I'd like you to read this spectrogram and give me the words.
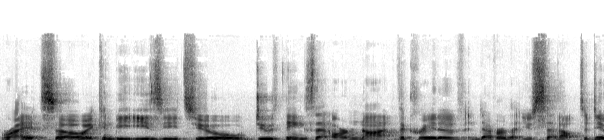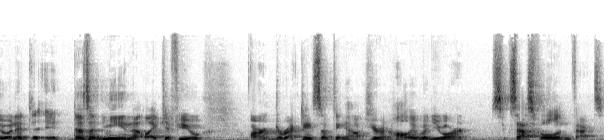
Right. So it can be easy to do things that are not the creative endeavor that you set out to do. And it, it doesn't mean that, like, if you aren't directing something out here in Hollywood, you aren't successful. In fact,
